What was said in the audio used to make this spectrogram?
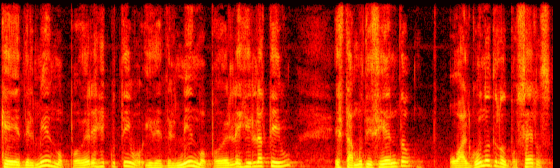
que desde el mismo Poder Ejecutivo y desde el mismo Poder Legislativo estamos diciendo, o algunos de los voceros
